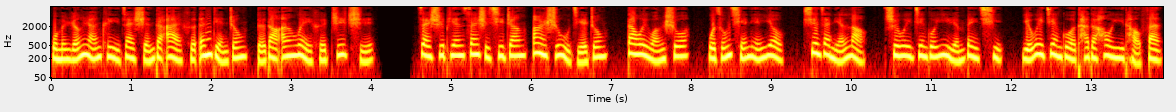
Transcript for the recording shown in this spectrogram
我们仍然可以在神的爱和恩典中得到安慰和支持。在诗篇三十七章二十五节中，大卫王说：“我从前年幼，现在年老，却未见过一人被弃，也未见过他的后裔讨饭。”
